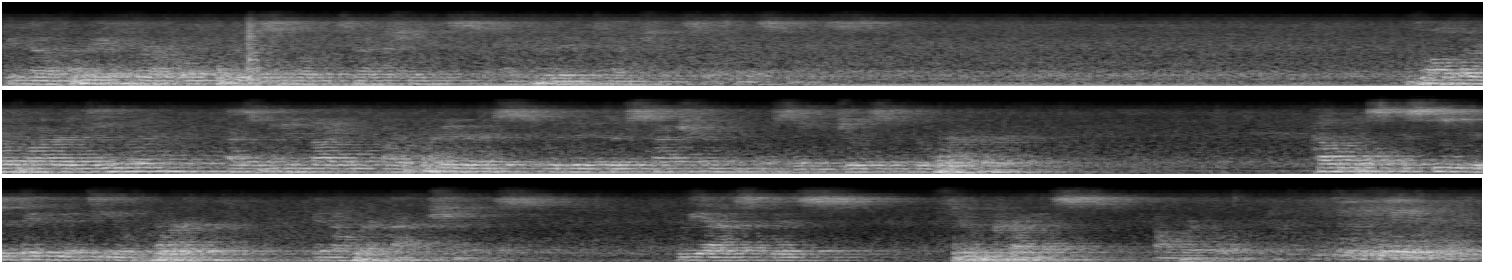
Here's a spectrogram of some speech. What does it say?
We now pray for our own personal intentions and for the intentions of listeners. Father of our Redeemer, as we unite our prayers with the intercession of Saint Joseph the Worker, help us to see the dignity of work in our actions. We ask this through Christ our Lord. Amen.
